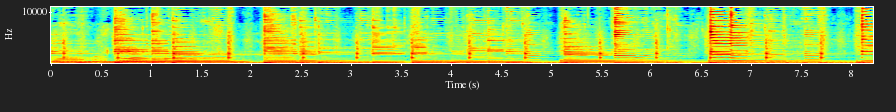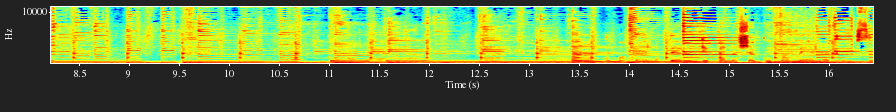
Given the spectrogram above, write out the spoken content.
Gumamela. Gumamela. Parang gumamela pero hindi pala siya gumamela guys. So,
